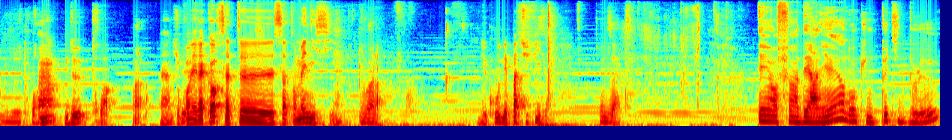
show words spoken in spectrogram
1, 2, 3. 1, 2, 3. Voilà. Hein, donc, es- on est d'accord, ça te- ça t'emmène ici. hein. Voilà, Du coup, n'est pas suffisant. exact. Et enfin, dernière, donc une petite bleue.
